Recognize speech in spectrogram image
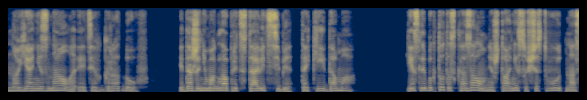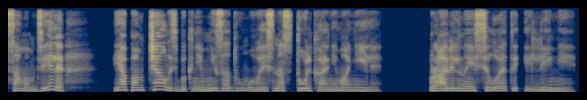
но я не знала этих городов и даже не могла представить себе такие дома. Если бы кто-то сказал мне, что они существуют на самом деле — я помчалась бы к ним, не задумываясь, настолько они манили. Правильные силуэты и линии,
